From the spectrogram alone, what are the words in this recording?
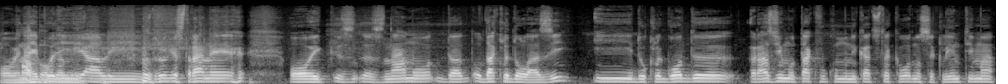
ovaj, pa, najbolji, ali s druge strane ovaj, znamo da odakle dolazi i dokle god razvijemo takvu komunikaciju, takav odnos sa klijentima,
